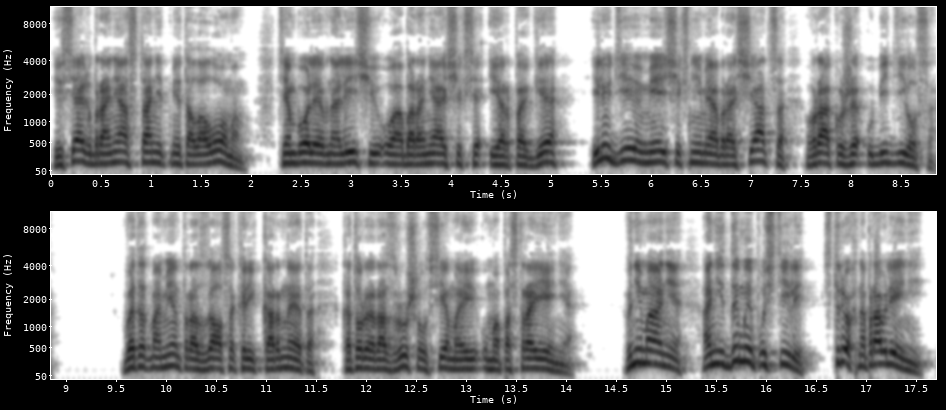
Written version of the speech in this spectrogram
и вся их броня станет металлоломом, тем более в наличии у обороняющихся и РПГ, и людей, умеющих с ними обращаться, враг уже убедился. В этот момент раздался крик корнета, который разрушил все мои умопостроения. «Внимание! Они дымы пустили! С трех направлений!»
